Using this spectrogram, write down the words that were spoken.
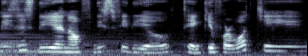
This is the end of this video. Thank you for watching.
